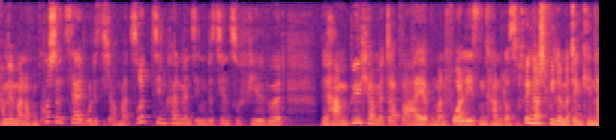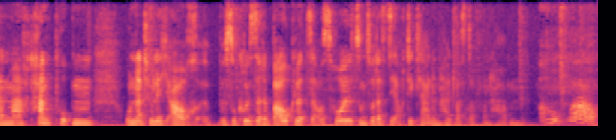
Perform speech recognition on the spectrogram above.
haben wir immer noch ein Kuschelzelt, wo die sich auch mal zurückziehen können, wenn es ihnen ein bisschen zu viel wird. Wir haben Bücher mit dabei, wo man vorlesen kann oder so Fingerspiele mit den Kindern macht, Handpuppen und natürlich auch äh, so größere Bauklötze aus Holz und so, dass die auch die Kleinen halt was davon haben. Oh, wow.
